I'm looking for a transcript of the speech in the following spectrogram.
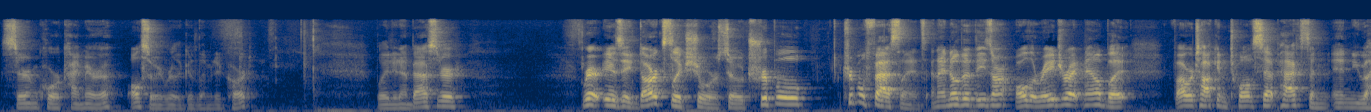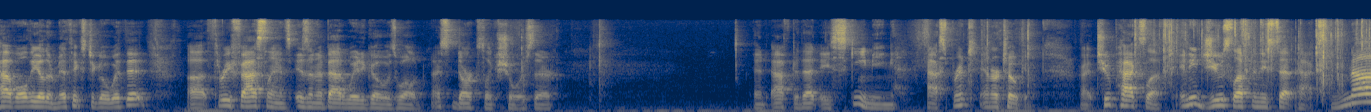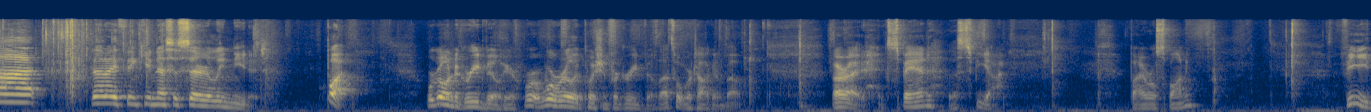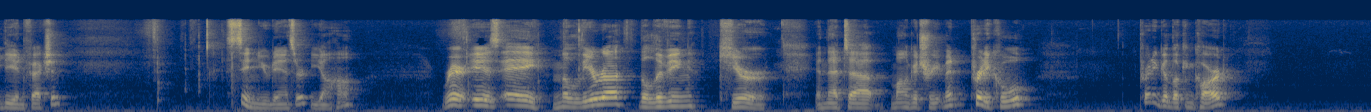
Serum Core Chimera, also a really good limited card. Bladed Ambassador. Rare is a Darkslick Shore, so triple triple fast lands. And I know that these aren't all the rage right now, but if I were talking 12 set packs and, and you have all the other mythics to go with it, uh, three Fastlands isn't a bad way to go as well. Nice darkslick shores there. And after that, a scheming aspirant and our token. All right, two packs left. Any juice left in these set packs? Not that I think you necessarily need it. But we're going to Greedville here. We're, we're really pushing for Greedville. That's what we're talking about. All right, expand the Sphere. Viral spawning. Feed the infection. Sinew dancer. Yaha. Rare is a Melira, the Living Cure. And that uh, manga treatment, pretty cool. Pretty good looking card.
